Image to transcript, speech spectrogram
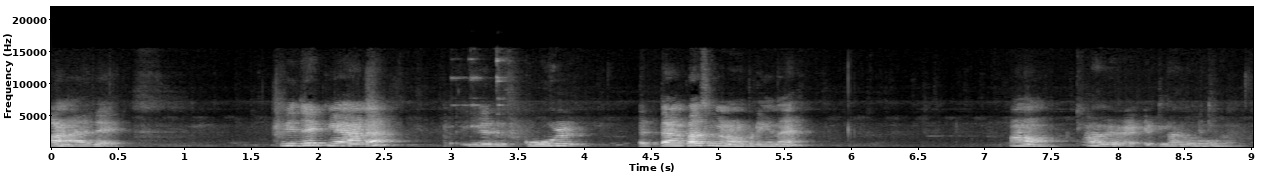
കാണാം അല്ലേ? ഇതൊക്കെയാണ് ഈ ഒരു സ്കൂൾ എട്ടാം ക്ലാസ്സിലാണോ പഠിക്കുന്നത് ആണോ? അതെ പഠിക്കുന്നത്.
